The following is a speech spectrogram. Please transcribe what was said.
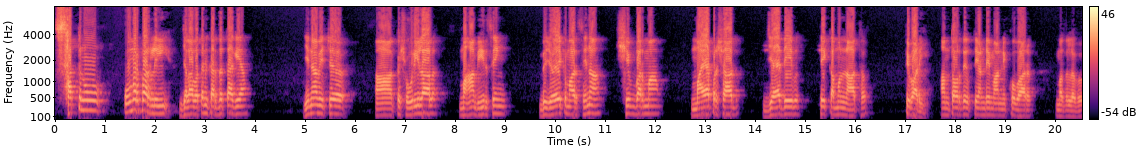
ਸੱਤ ਨੂੰ ਉਮਰ ਭਰ ਲਈ ਜਲਾਵਤਨ ਕਰ ਦਿੱਤਾ ਗਿਆ, ਜਿਨ੍ਹਾਂ ਵਿੱਚ ਕਿਸ਼ੋਰੀ ਲਾਲ, ਮਹਾਵੀਰ ਸਿੰਘ ਵਿਜੇ ਕੁਮਾਰ ਸਿਨਹਾ, ਸ਼ਿਵ ਵਰਮਾ, ਮਾਇਆ ਪ੍ਰਸਾਦ, ਜੈਦੇਵ ਤੇ ਕਮਲਨਾਥ ਤਿਵਾੜੀ। ਆਮ ਤੌਰ ਦੇ ਉੱਤੇ ਅੰਡੇਮਾਨ ਨਿਕੋਬਾਰ ਮਤਲਬ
